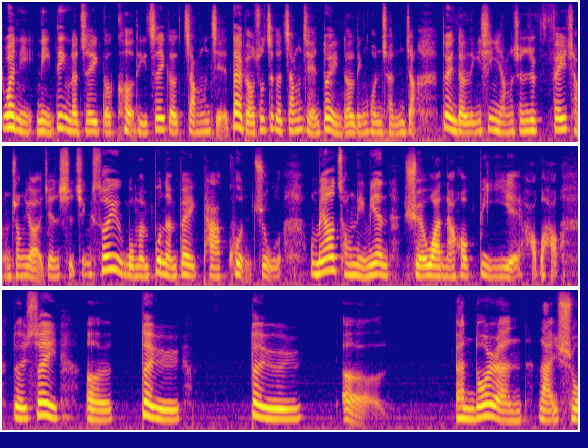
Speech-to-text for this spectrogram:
为你拟定了这个课题，这个章节，代表说这个章节对你的灵魂成长，对你的灵性扬升是非常重要一件事情，所以我们不能被它困住了，我们要从里面学完，然后毕业，好不好？对，所以呃，对于对于呃很多人来说，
